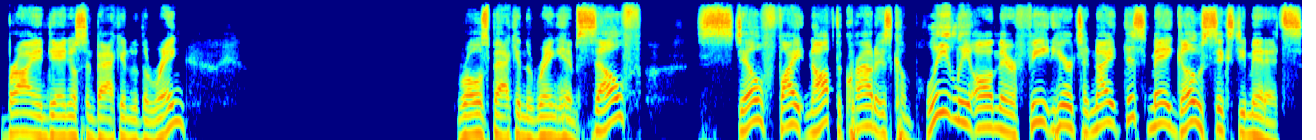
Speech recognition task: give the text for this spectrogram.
Bryan Danielson back into the ring, rolls back in the ring himself. Still fighting off. The crowd is completely on their feet here tonight. This may go 60 minutes.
